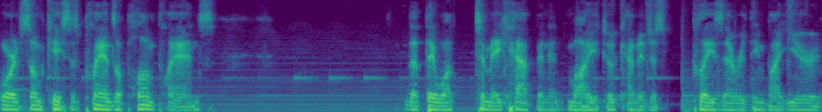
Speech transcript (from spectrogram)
Or in some cases, plans upon plans that they want to make happen, and Mahito kind of just plays everything by ear,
